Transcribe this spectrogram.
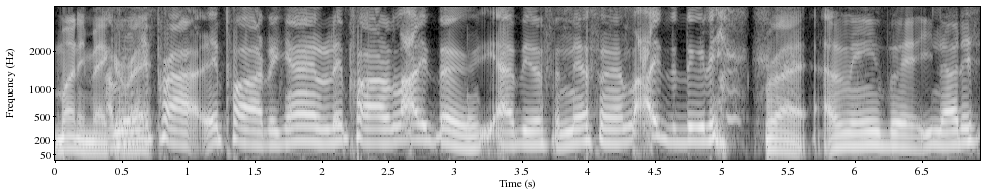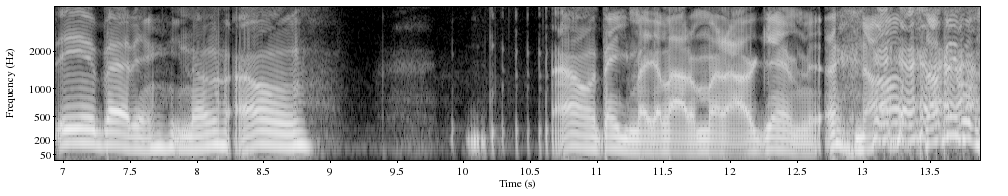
moneymaker, I mean, right? they part, they part of the game. They part of life, though. You gotta be a finesse in life to do this. right. I mean, but you know, this everybody. You know, I don't. I don't think you make a lot of money out of gambling. No, some people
